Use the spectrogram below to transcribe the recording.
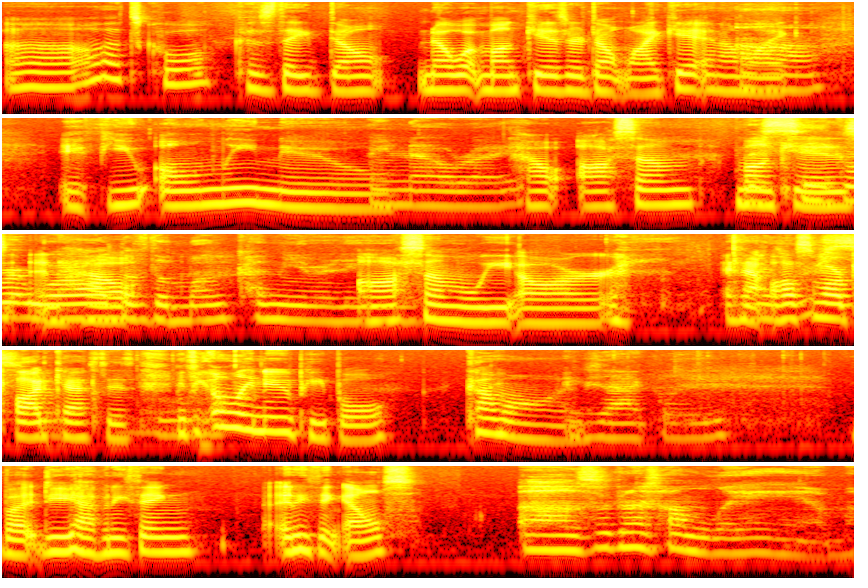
uh, oh, that's cool, because they don't know what Monk is or don't like it, and I'm Uh-huh. like, if you only I knew know, right? how awesome Monk is and how of the monk community. awesome we are, and how awesome our podcast is. If you only knew, people, come on. Exactly. But do you have anything anything else? Uh, this is gonna sound lame.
